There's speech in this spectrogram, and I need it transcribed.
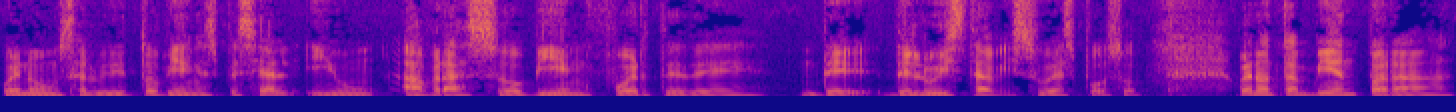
Bueno, un saludito bien especial y un abrazo bien fuerte de, de, de Luis Tavi, su esposo. Bueno, también para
